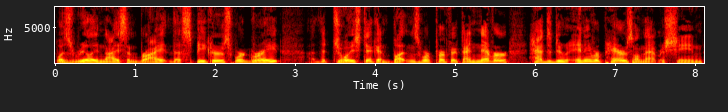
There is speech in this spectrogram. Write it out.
was really nice and bright. The speakers were great. Uh, the joystick and buttons were perfect. I never had to do any repairs on that machine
